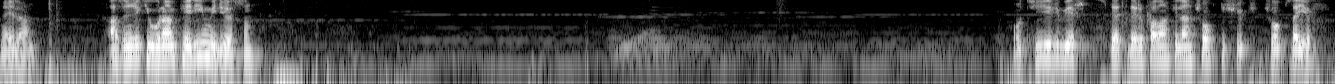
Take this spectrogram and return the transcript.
Ne lan? Az önceki vuran peri mi diyorsun? O tier 1 statleri falan filan çok düşük, çok zayıf.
